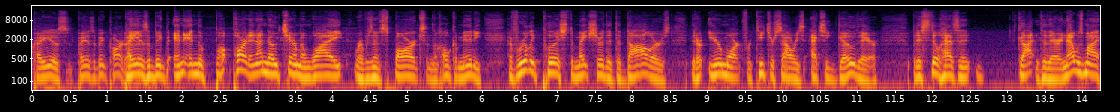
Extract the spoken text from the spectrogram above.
pay is pay is a big part of. Pay is a big and and the part, and I know Chairman White, Representative Sparks, and the whole committee have really pushed to make sure that the dollars that are earmarked for teacher salaries actually go there, but it still hasn't gotten to there. And that was my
